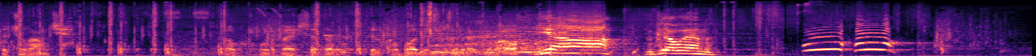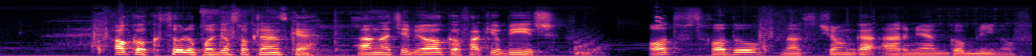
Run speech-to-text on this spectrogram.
Wyczuwam cię. O kurwa, jeszcze to tylko wody mi tu brakowało. Ja! Wygrałem! Uhu! Oko Cthulhu podniosło klęskę. Mam na ciebie oko, fuck you bitch. Od wschodu nadciąga armia goblinów.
